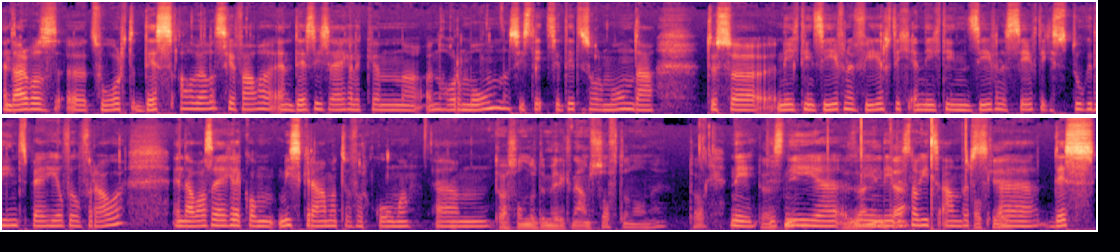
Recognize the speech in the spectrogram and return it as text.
En daar was het woord DES al wel eens gevallen. En DES is eigenlijk een, een hormoon, een synthetisch hormoon, dat tussen 1947 en 1977 is toegediend bij heel veel vrouwen. En dat was eigenlijk om miskramen te voorkomen. Um, dat was onder de merknaam Softenon, hè? Toch? Nee, dat is niet, uh, is nee, nee, niet, dat is nog iets anders. Okay. Uh, DES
